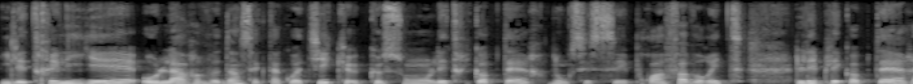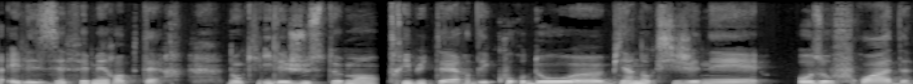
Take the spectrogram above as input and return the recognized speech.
il est très lié aux larves d'insectes aquatiques que sont les trichoptères, donc c'est ses proies favorites, les plécoptères et les éphéméroptères. Donc il est justement tributaire des cours d'eau bien oxygénés, aux eaux froides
